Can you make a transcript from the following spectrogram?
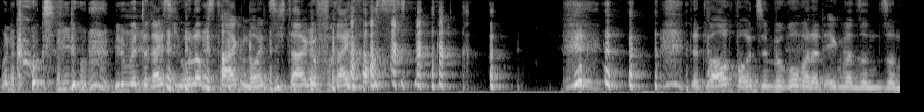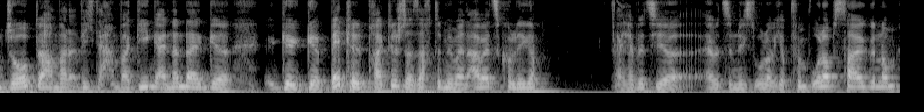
und guckst, wie du, wie du mit 30 Urlaubstagen 90 Tage frei hast. Das war auch bei uns im Büro, war das irgendwann so ein, so ein Joke, da haben wir, da haben wir gegeneinander ge, ge, gebettelt praktisch. Da sagte mir mein Arbeitskollege, ich habe jetzt hier, ich habe jetzt demnächst Urlaub. Ich habe fünf Urlaubstage genommen,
